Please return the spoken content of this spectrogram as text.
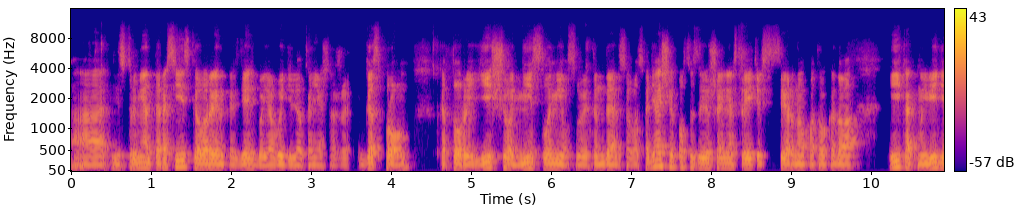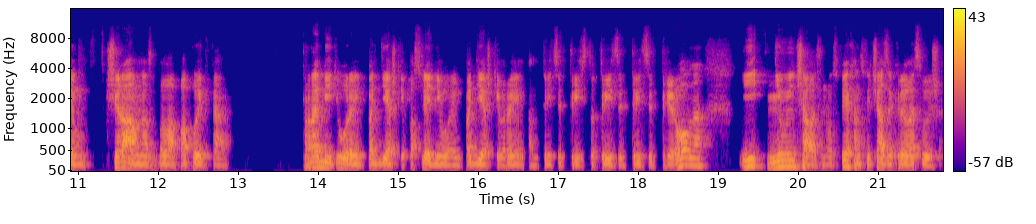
а, инструменты российского рынка, здесь бы я выделил, конечно же, «Газпром», который еще не сломил свою тенденцию восходящую после завершения строительства Северного потока-2. И, как мы видим, вчера у нас была попытка пробить уровень поддержки, последний уровень поддержки в районе там, 33, 130, 33 ровно, и не увенчалась она успехом, свеча закрылась выше.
